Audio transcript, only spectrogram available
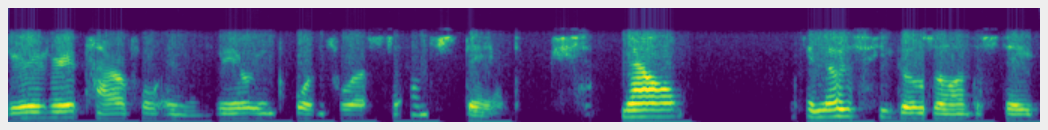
very, very powerful and very important for us to understand. Now, and notice he goes on to state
